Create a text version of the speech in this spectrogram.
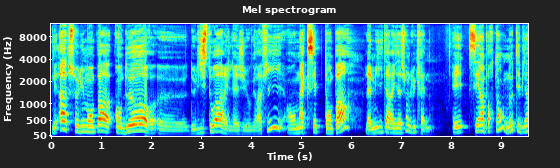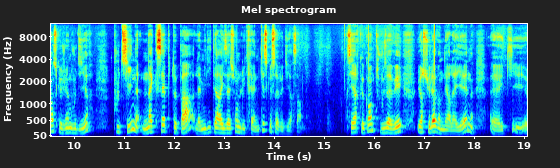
n'est absolument pas en dehors euh, de l'histoire et de la géographie en n'acceptant pas la militarisation de l'Ukraine. Et c'est important, notez bien ce que je viens de vous dire, Poutine n'accepte pas la militarisation de l'Ukraine. Qu'est-ce que ça veut dire ça? C'est-à-dire que quand vous avez Ursula von der Leyen, euh, qui,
